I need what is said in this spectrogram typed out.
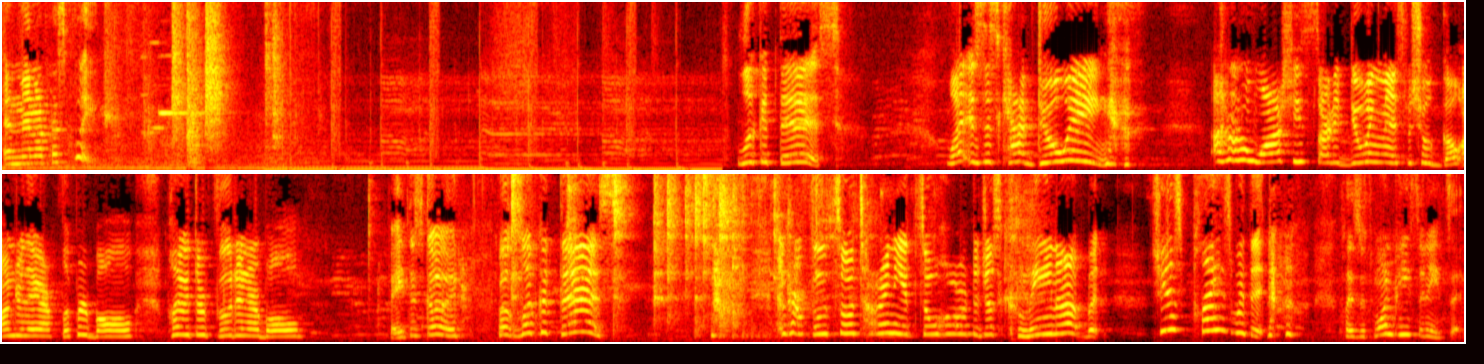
And then I press play. Look at this what is this cat doing? I don't know why she started doing this, but she'll go under there, flip her bowl, play with her food in her bowl. Faith is good. But look at this. and her food's so tiny, it's so hard to just clean up, but she just plays with it. plays with one piece and eats it.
